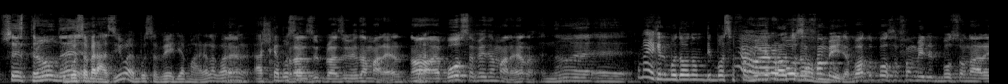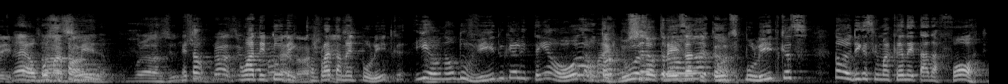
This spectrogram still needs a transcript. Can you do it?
Centrão, né? Bolsa Brasil, é Bolsa Verde e Amarela, agora acho que é Bolsa. Brasil, Brasil Verde e Amarelo. Não, é Bolsa Verde e Amarela. Não, é. é... Como é que ele mudou o nome de Bolsa Não, Família era para outro Bolsa nome? Família. Bota o Bolsa Família de Bolsonaro aí. É, o Não Bolsa fácil. Família. Brasil. Então, Brasil uma é atitude completamente política. E eu não duvido que ele tenha outra, Não, mais tá duas ou centrão, três né, atitudes cara? políticas. Não, eu digo assim, uma canetada forte.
